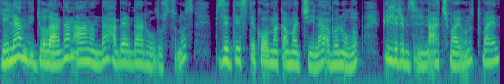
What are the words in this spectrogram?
gelen videolardan anında haberdar olursunuz. Bize destek olmak amacıyla abone olup bildirim zilini açmayı unutmayın.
